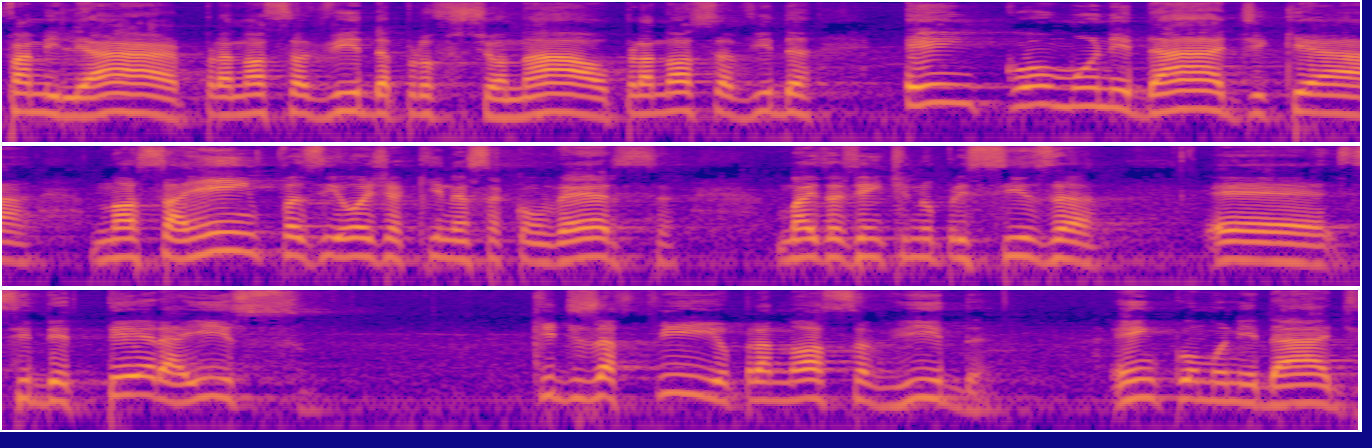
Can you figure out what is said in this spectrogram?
familiar, para a nossa vida profissional, para a nossa vida em comunidade, que é a nossa ênfase hoje aqui nessa conversa, mas a gente não precisa é, se deter a isso. Que desafio para a nossa vida em comunidade,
